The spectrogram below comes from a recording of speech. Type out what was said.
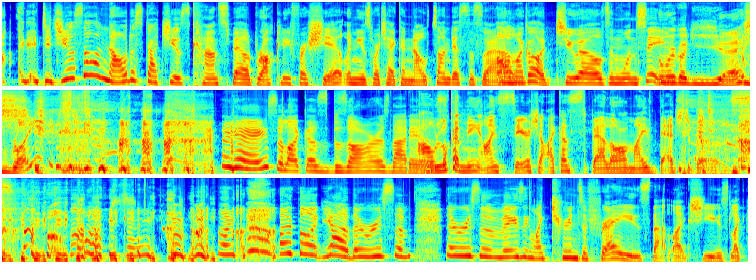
Did you all notice that you can't spell broccoli for shit when you were taking notes on this as well? Oh my god, two L's and one C. Oh my god, yes. Right? okay, so like as bizarre as that is. Oh, look at me. I'm Saoirse. I can spell all my vegetables. Oh like, I thought, yeah, there were some there were some amazing like turns of phrase that like she used. Like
